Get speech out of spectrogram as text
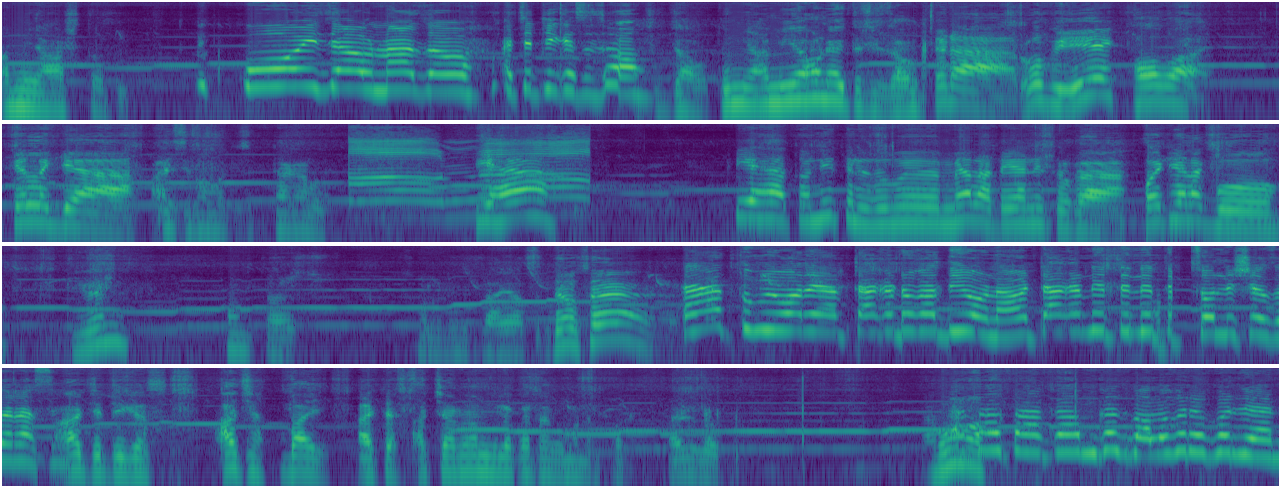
আমি আসতেছি কই যাও না যাও? আচ্ছা ঠিক আছে যাও। যাও তুমি আমি এখন আইতেছি যাও। এটা রফিক? হ ভাই। কে লাগিয়া? আইছিলাম আমার কিছু টাকা লাগবে। টিহা টিহা তো নিতে তুমি মেলা টিহা নিছো গা। কয় লাগবো? পঞ্চাশ চল্লিশ যাই আছে। দেও সে হ্যাঁ তুমি ওরে আর টাকা টাকা দিও না ওই টাকা নিতে নিতে চল্লিশ হাজার আছে। আচ্ছা ঠিক আছে। আচ্ছা ভাই। আচ্ছা। আচ্ছা আমি আমগুলো কথা মনে পড়ে। আগে যাও এখন আচ্ছা কাম কাজ ভালো করে করেন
